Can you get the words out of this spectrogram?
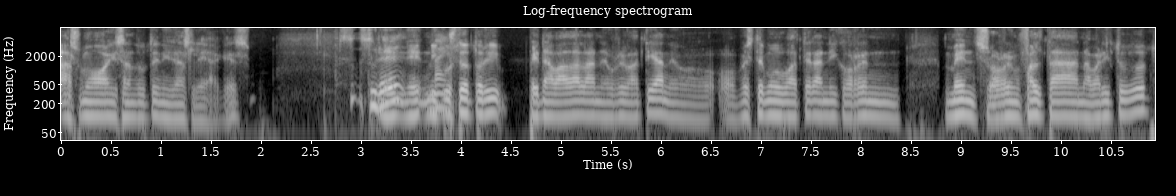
asmoa izan duten idazleak, ez? Zu- Zure, Ni- ni- nik bai. uste dut hori pena badala neurri batean, o, o beste modu batera nik horren mentz, horren falta nabaritu dut,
